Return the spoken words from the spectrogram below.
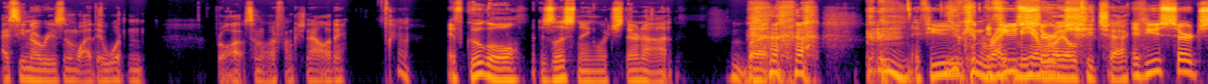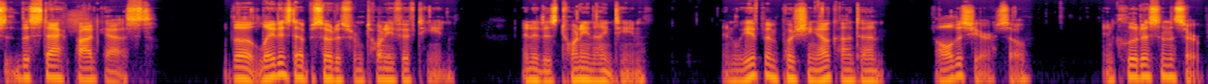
I see no reason why they wouldn't roll out similar functionality If Google is listening, which they're not, but if you you can write you me a royalty check If you search the Stack podcast, the latest episode is from 2015 and it is 2019. And we have been pushing out content all this year. So include us in the SERP.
